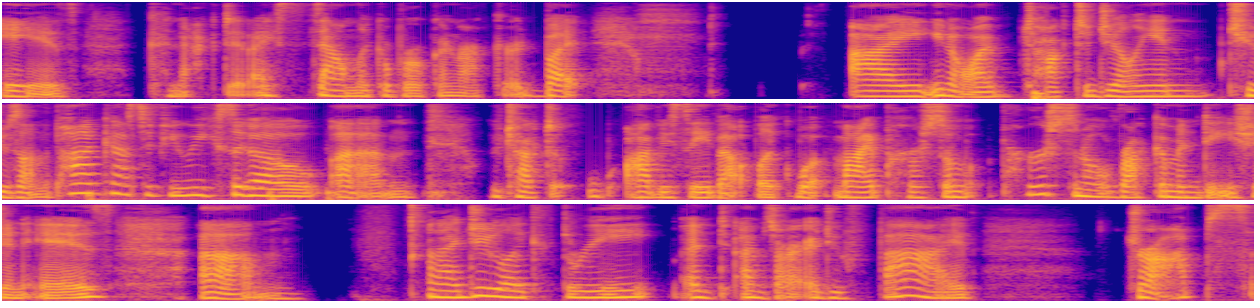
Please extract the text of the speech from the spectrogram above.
is connected. I sound like a broken record, but I, you know, I talked to Jillian. She was on the podcast a few weeks ago. Um, we talked obviously about like what my personal personal recommendation is. Um, and I do like three. I, I'm sorry, I do five drops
